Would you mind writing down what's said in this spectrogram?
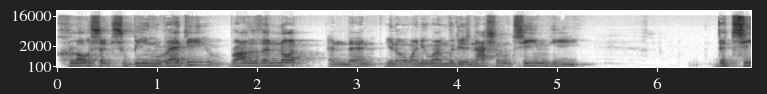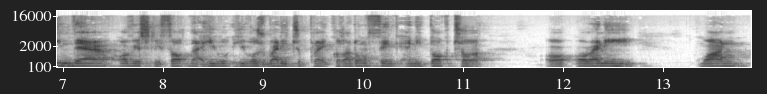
closer to being ready rather than not. And then you know when he went with his national team, he the team there obviously felt that he he was ready to play because I don't think any doctor or or any one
